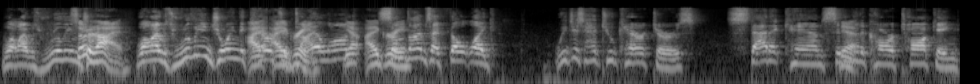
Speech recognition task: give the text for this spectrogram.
while I was really So did I. While I was really enjoying the I- I character agree. dialogue, Yeah, I agree. Sometimes I felt like we just had two characters, static cam, sitting Yeah. in a car talking.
